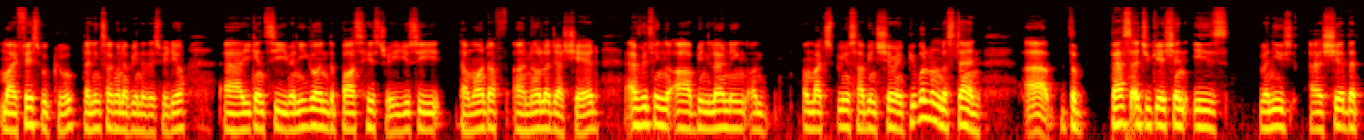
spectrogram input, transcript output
my facebook group the links are going to be in this video uh, you can see when you go in the past history you see the amount of uh, knowledge i shared everything i've been learning on on my experience i've been sharing people don't understand uh, the best education is when you uh, share that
